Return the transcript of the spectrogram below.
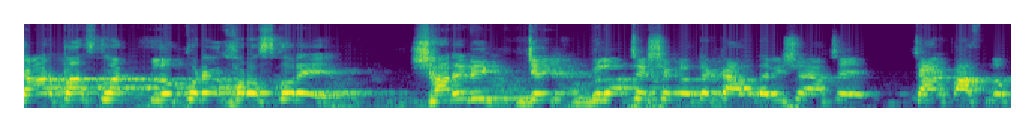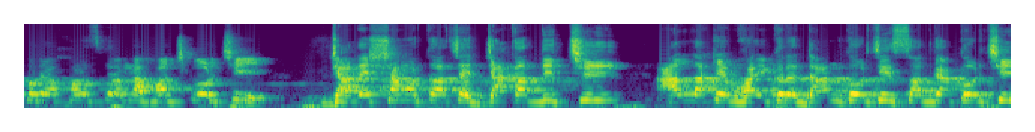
চার পাঁচ লাখ লক্ষ টাকা খরচ করে শারীরিক যেগুলো আছে সেগুলোতে একটা আলাদা বিষয় আছে, চার পাঁচ লক্ষ টাকা খরচ করে আমরা হজ করছি। যাদের সামর্থ্য আছে জাকাত দিচ্ছি, আল্লাহকে ভয় করে দান করছি, সদগা করছি,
